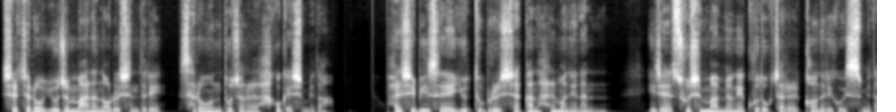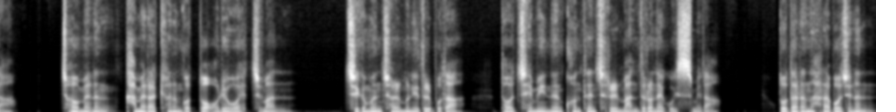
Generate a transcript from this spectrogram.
실제로 요즘 많은 어르신들이 새로운 도전을 하고 계십니다. 82세에 유튜브를 시작한 할머니는 이제 수십만 명의 구독자를 거느리고 있습니다. 처음에는 카메라 켜는 것도 어려워했지만 지금은 젊은이들보다 더 재미있는 콘텐츠를 만들어내고 있습니다. 또 다른 할아버지는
